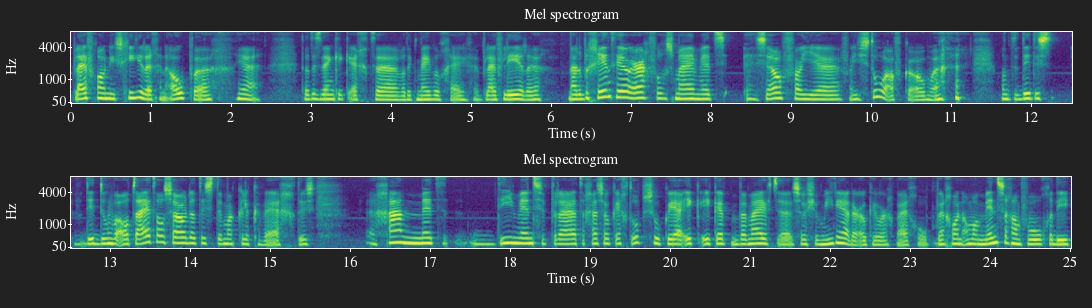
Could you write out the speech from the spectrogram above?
Blijf gewoon nieuwsgierig en open. Ja, dat is denk ik echt uh, wat ik mee wil geven. Blijf leren. Nou, dat begint heel erg volgens mij met zelf van je, van je stoel afkomen. Want dit, is, dit doen we altijd al zo, dat is de makkelijke weg. Dus uh, ga met die mensen praten. Ga ze ook echt opzoeken. Ja, ik, ik heb, bij mij heeft uh, social media daar ook heel erg bij geholpen. Ik ben gewoon allemaal mensen gaan volgen die,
